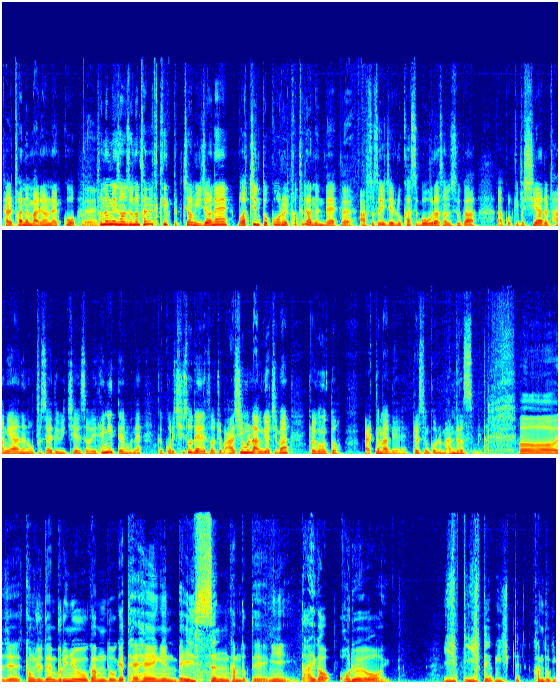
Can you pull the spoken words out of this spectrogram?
발판은 마련을 했고 네. 손흥민 선수는 페널티킥 득점 이전에 멋진 또 골을 터트렸는데 네. 앞서서 이제 루카스 모우라 선수가 아, 골키퍼 시야를 방해하는 오프사이드 위치에서의 행위 때문에 그 골이 취소돼서 좀 아쉬움을 남겼지만 결국은 또 깔끔하게 결승골을 만들었습니다. 어, 이제 경질된 무리뉴 감독의 대행인 메이슨 감독 대행이 나이가 어려요. 20, 20대요? 20대? 감독이?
